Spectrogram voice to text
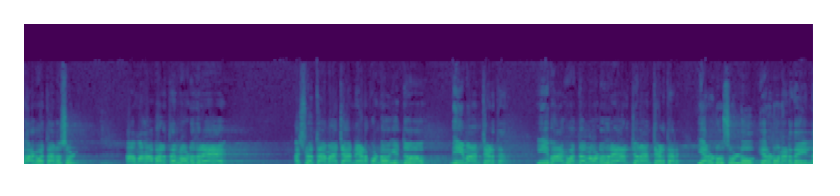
ಭಾಗವತನೂ ಸುಳ್ಳು. ಆ ಮಹಾಭಾರತದಲ್ಲಿ ನೋಡಿದ್ರೆ ಅಶ್ವತ್ಥಾಮಾಚಾರ್ಯನ ಎಳ್ಕೊಂಡು ಹೋಗಿದ್ದು ಭೀಮ ಅಂತ ಹೇಳ್ತಾರೆ. ಈ ಭಾಗವತದಲ್ಲಿ ನೋಡಿದ್ರೆ ಅರ್ಜುನ ಅಂತ ಹೇಳ್ತಾರೆ. ಎರಡೂ ಸುಳ್ಳು, ಎರಡೂ ನಡೆದೇ ಇಲ್ಲ.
